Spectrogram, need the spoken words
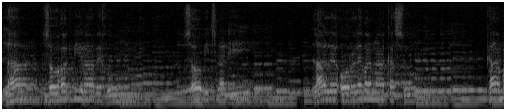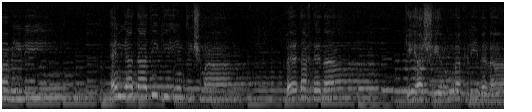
לה זו הגבירה בחום זו בצללים לה לאור לבנה קסום כמה מילים הן ידעתי כי אם תשמע, בטח תדע, כי השיר הוא רק לי ולה,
